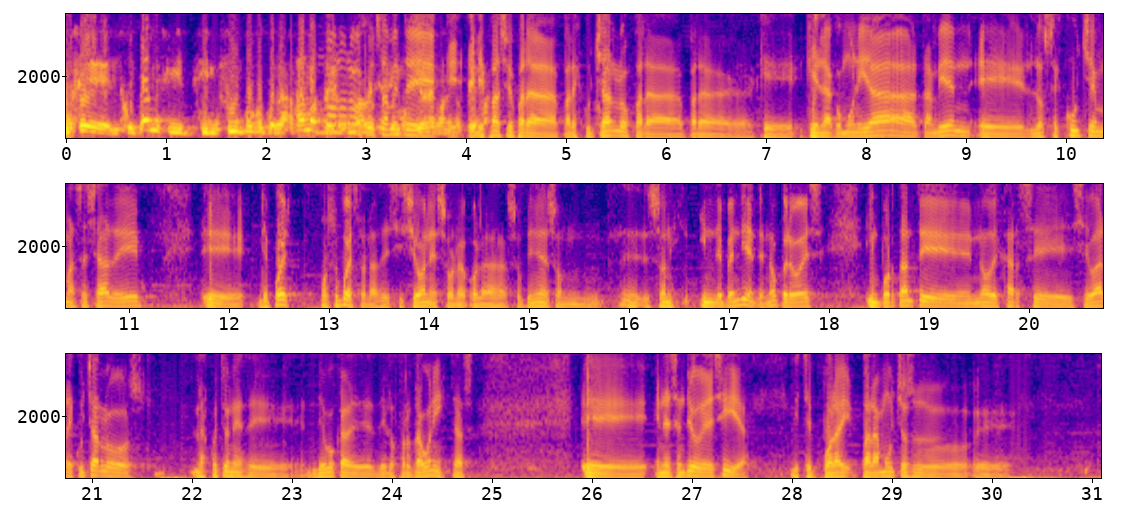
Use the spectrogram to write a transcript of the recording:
No sé, disculpame si, me fui un poco por las ramas, pero no, justamente el espacio para, para escucharlos, para, para que, la comunidad también eh, los escuche más allá de eh, después, por supuesto, las decisiones o, las opiniones son, eh, son independientes, ¿no? Pero es importante no dejarse llevar, escuchar las cuestiones de, boca de, los protagonistas, eh, en el sentido que decía, viste, por ahí para muchos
